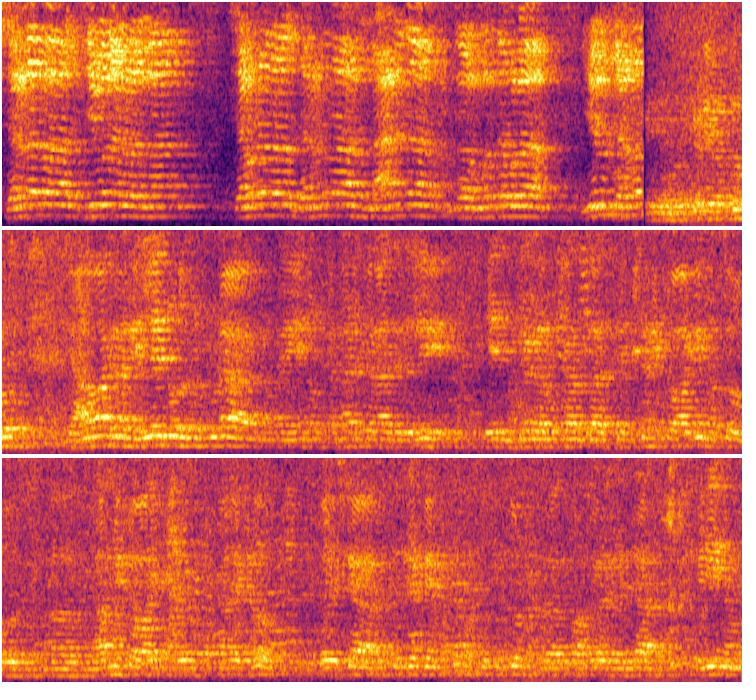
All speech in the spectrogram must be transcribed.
ಶರಣರ ಜೀವನಗಳನ್ನ, ಶರಣರ ಶರಣರ ನಾಡಿನ ಅವರ ಏನು ಜನ ಇವತ್ತು ಯಾವಾಗ ನಾನು ಎಲ್ಲೇ ನೋಡಿದ್ರು ಕೂಡ ನಮ್ಮ ಏನು ಕರ್ನಾಟಕ ರಾಜ್ಯದಲ್ಲಿ ಏನು ಮಕ್ಕಳ ಮುಖಾಂತರ ಶೈಕ್ಷಣಿಕವಾಗಿ ಮತ್ತು ಧಾರ್ಮಿಕವಾಗಿ ಮಾಡಿರುವಂಥ ಕಾರ್ಯಗಳು ಬಹುಶಃ ಮಠ ಮತ್ತು ಸುತ್ತೂರು ಮಠದ ಸ್ವಾಮಿಗಳಿಂದ ಇಡೀ ನಮ್ಮ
